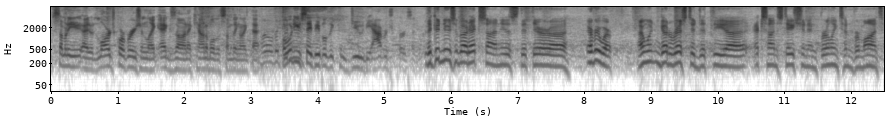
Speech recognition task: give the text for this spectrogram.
somebody, a large corporation like Exxon, accountable to something like that. Well, what would you say people that can do, the average person? The good news about Exxon is that they're uh, everywhere. I went and got arrested at the uh, Exxon station in Burlington, Vermont,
